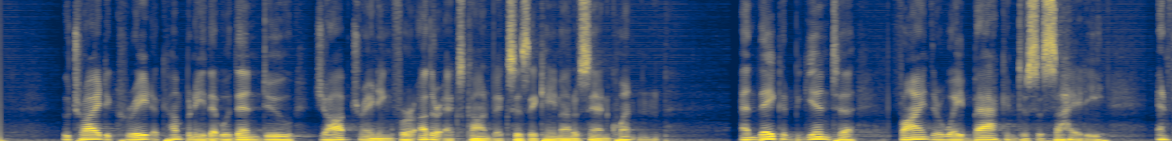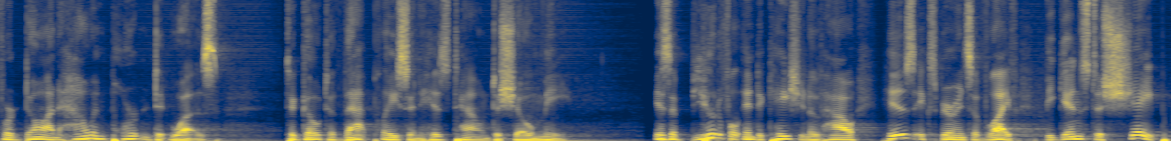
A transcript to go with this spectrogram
who tried to create a company that would then do job training for other ex convicts as they came out of San Quentin. And they could begin to find their way back into society. And for Don, how important it was to go to that place in his town to show me is a beautiful indication of how his experience of life begins to shape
